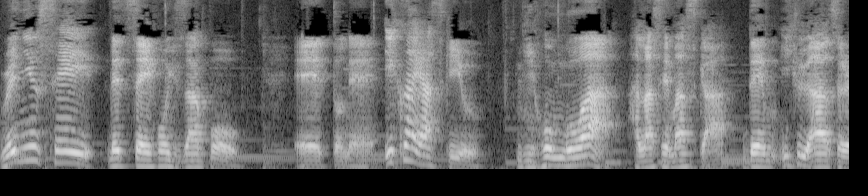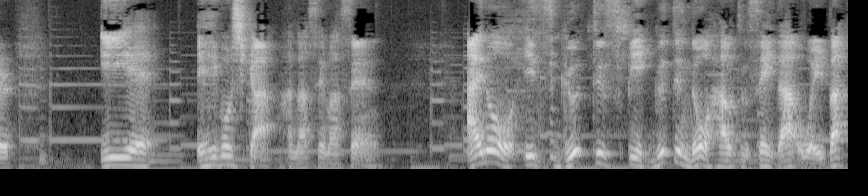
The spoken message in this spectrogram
When you say, let's say, for example, えーっとね、if I ask you, 日本語は話せますか ?then if you answer, いいえ、英語しか話せません。I know it's good to speak, good to know how to say that way, but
